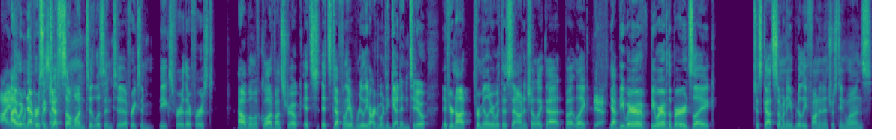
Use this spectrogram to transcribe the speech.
I I would never myself. suggest someone to listen to Freaks and Beaks for their first album of Claude Von Stroke. It's it's definitely a really hard one to get into if you're not familiar with his sound and shit like that. But like, Yeah, yeah, beware of beware of the birds. Like, just got so many really fun and interesting ones.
